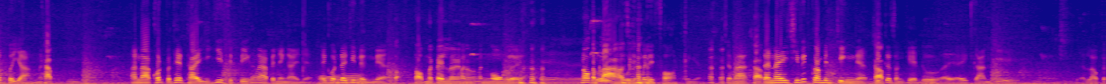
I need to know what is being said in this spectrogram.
ยกตัวอย่างนะ ครับ อนาคตประเทศไทยอีก 20 ปีข้างหน้าเป็นยังไงเนี่ยไอ้คนได้ที่หนึ่งเนี่ยตตอบไม่เป็นเลยมันครับมันงงเลยเอ๊ะ นอกตำราครับครูยังไม่ได้สอนอย่างเงี้ยใช่ไหมครับแต่ในชีวิตความเป็นจริงเนี่ยครัพี่บก็สังเกตดูอืมไอ้ไอ้การที่เราไป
